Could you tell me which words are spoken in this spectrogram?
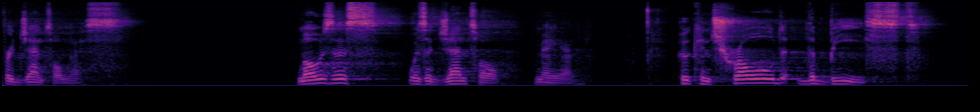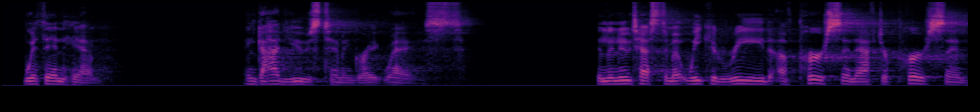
for gentleness. Moses was a gentle man who controlled the beast within him. And God used him in great ways. In the New Testament, we could read of person after person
